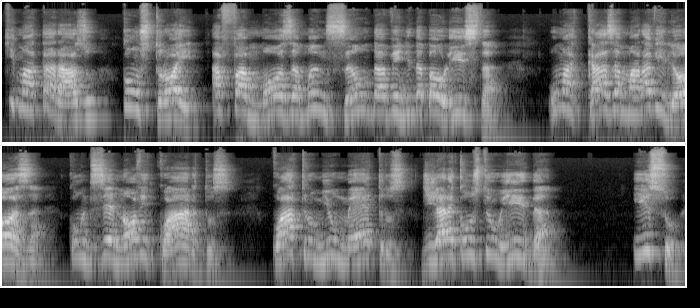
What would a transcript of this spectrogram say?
que Matarazzo constrói a famosa mansão da Avenida Paulista, uma casa maravilhosa com 19 quartos, 4 mil metros de área construída. Isso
